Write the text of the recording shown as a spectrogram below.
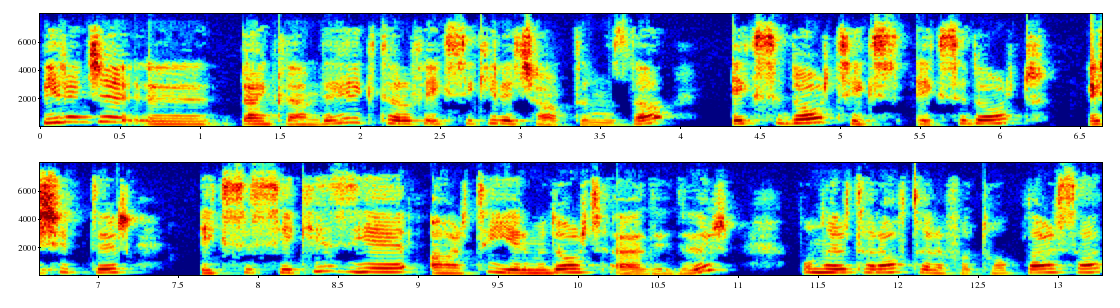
Birinci e, denklemde her iki tarafı eksi 2 ile çarptığımızda Eksi 4x eksi 4 eşittir. Eksi 8y artı 24 elde edilir. Bunları taraf tarafa toplarsak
